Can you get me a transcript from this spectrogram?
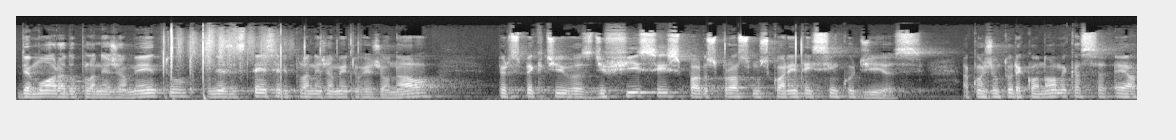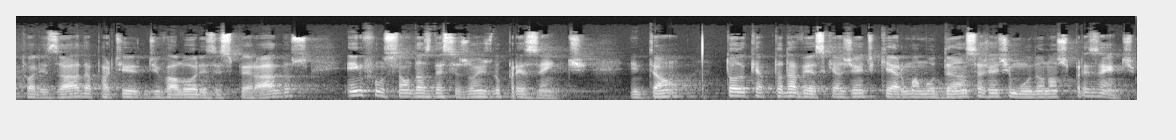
demora do planejamento, inexistência de planejamento regional, perspectivas difíceis para os próximos 45 dias. A conjuntura econômica é atualizada a partir de valores esperados em função das decisões do presente. Então, todo que, toda vez que a gente quer uma mudança, a gente muda o nosso presente,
